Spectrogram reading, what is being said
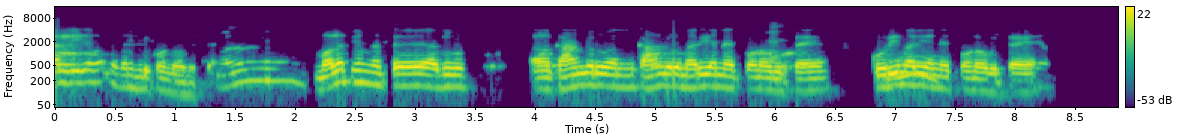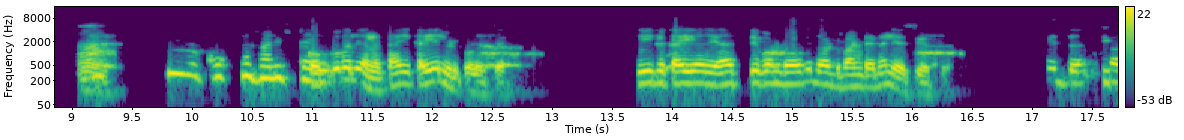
ಅಲ್ಲಿಗೆ ಬಂದು ಅದನ್ನು ಹಿಡ್ಕೊಂಡು ಹೋಗುತ್ತೆ. ಮೊಲ ತಿನ್ನತ್ತೆ ಅದು ಕಾಂಗರು ಕಾಂಗರು ಮರಿಯನ್ನ ಎತ್ಕೊಂಡು ಹೋಗುತ್ತೆ ಕುರಿ ಮರಿಯನ್ನ ಎತ್ಕೊಂಡು ಹೋಗುತ್ತೆ. ಕೊಕ್ಕು ಬಲಿ ಅಲ್ಲ ಕೈ ಕೈಯಲ್ಲಿ ಹಿಡ್ಕೊಳ್ಳುತ್ತೆ. ಈಗ ಕೈಯಲ್ಲಿ ಎತ್ತಿಕೊಂಡು ಹೋಗಿ ದೊಡ್ಡ ಬಂಡೆ ಮೇಲೆ ಎಸೆಯುತ್ತೆ. ಚಿಕ್ಕ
